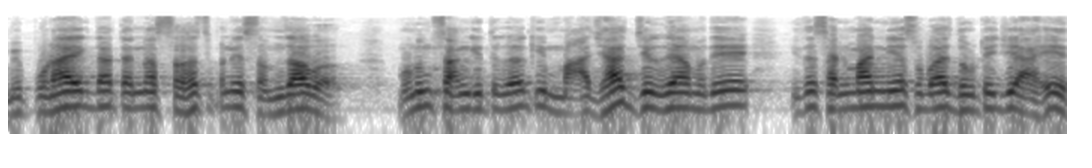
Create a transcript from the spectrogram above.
मी पुन्हा एकदा त्यांना सहजपणे समजावं म्हणून सांगितलं की माझ्याच जिल्ह्यामध्ये इथं सन्माननीय सुभाष धोटे जे आहेत.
